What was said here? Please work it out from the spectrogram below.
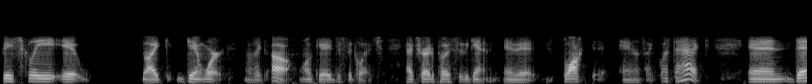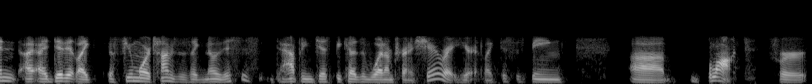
basically it like didn't work. I was like, oh, okay, just a glitch. I tried to post it again, and it blocked it. And I was like, what the heck? And then I, I did it like a few more times. I was like, no, this is happening just because of what I'm trying to share right here. Like this is being uh, blocked for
